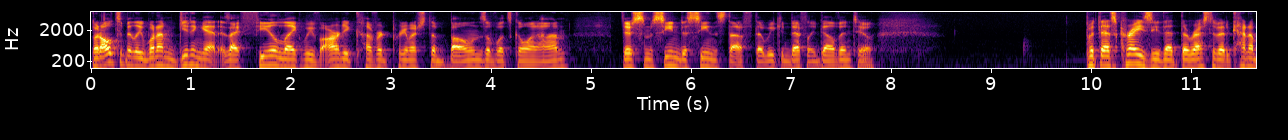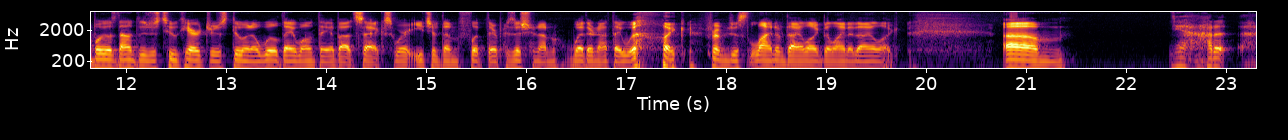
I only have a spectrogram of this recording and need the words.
But ultimately, what I'm getting at is I feel like we've already covered pretty much the bones of what's going on. There's some scene to scene stuff that we can definitely delve into. But that's crazy that the rest of it kind of boils down to just two characters doing a will they, won't they about sex, where each of them flip their position on whether or not they will, like from just line of dialogue to line of dialogue. Um, yeah, how do uh,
